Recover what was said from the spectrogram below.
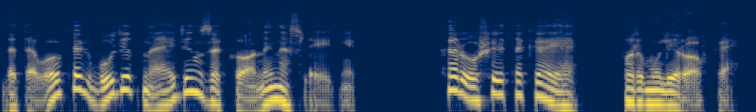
До того, как будет найден законный наследник. Хорошая такая формулировка.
